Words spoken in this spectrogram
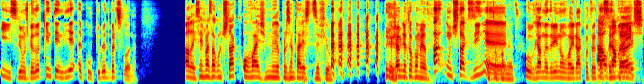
e seria um jogador que entendia a cultura de Barcelona. Alex, tens mais algum destaque ou vais-me apresentar esse desafio? eu já estou com medo. Ah, um destaquezinho Eu estou com é medo. o Real Madrid não vai irá contratar Ah, centrais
